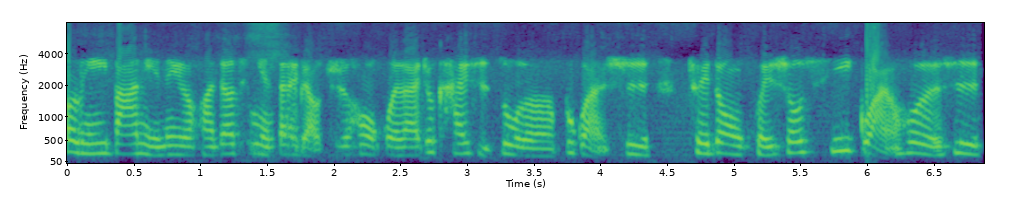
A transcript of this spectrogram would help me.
二零一八年那个环教青年代表之后回来，就开始做了，不管是推动回收吸管，或者是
